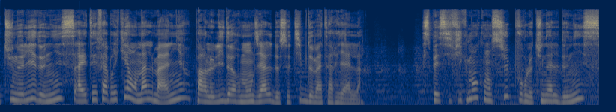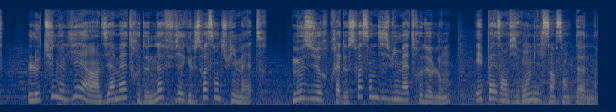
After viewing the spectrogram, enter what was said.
tunnelier de Nice a été fabriqué en Allemagne par le leader mondial de ce type de matériel. Spécifiquement conçu pour le tunnel de Nice, le tunnelier a un diamètre de 9,68 mètres, mesure près de 78 mètres de long et pèse environ 1500 tonnes.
